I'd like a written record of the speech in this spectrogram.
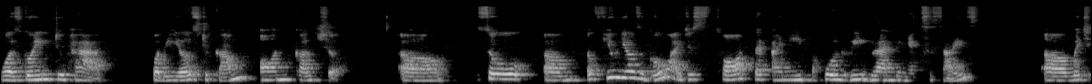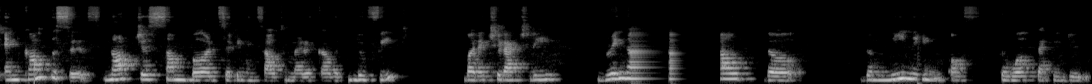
was going to have for the years to come on culture. Uh, so um, a few years ago, I just thought that I need a whole rebranding exercise, uh, which encompasses not just some bird sitting in South America with blue feet, but it should actually bring out the the meaning of the work that we do,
